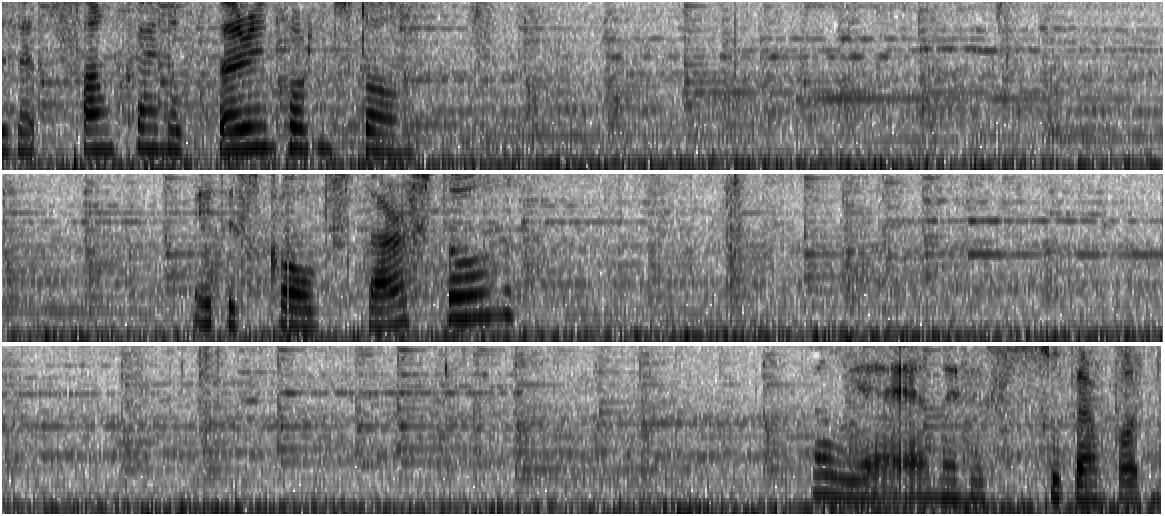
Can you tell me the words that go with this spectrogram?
that's some kind of very important stone. It is called Starstone. Is super important.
